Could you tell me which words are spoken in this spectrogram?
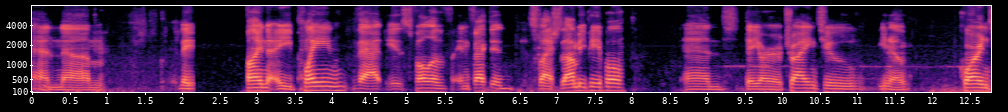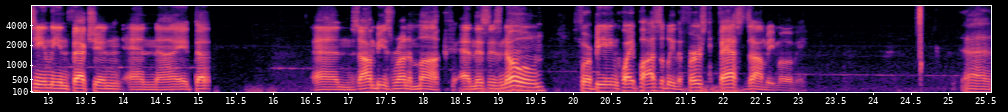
And um, they find a plane that is full of infected slash zombie people, and they are trying to, you know, quarantine the infection, and uh, it does. And zombies run amok, and this is known for being quite possibly the first fast zombie movie. Uh,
